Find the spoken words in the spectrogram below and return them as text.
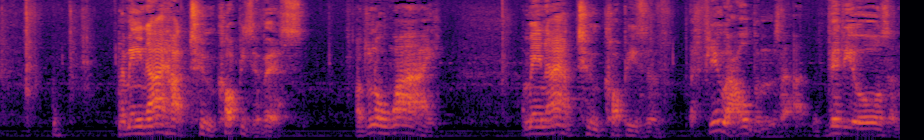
I mean, I had two copies of this. I don't know why. I mean, I had two copies of a few albums, uh, videos and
